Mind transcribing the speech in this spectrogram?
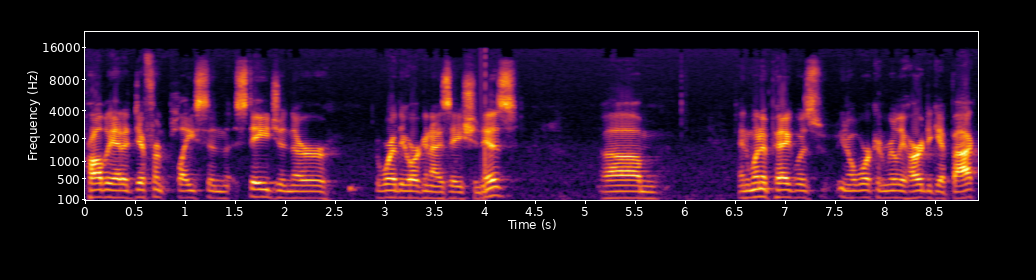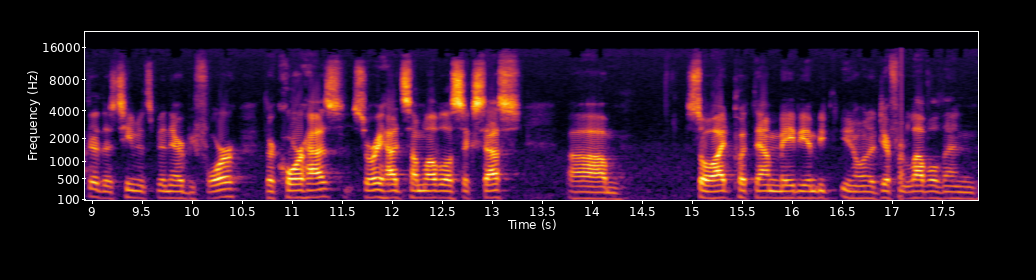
probably at a different place in stage in their where the organization is. Um, and Winnipeg was, you know, working really hard to get back there. This team that's been there before, their core has, sorry, had some level of success. Um, so I'd put them maybe in, you know, in a different level than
